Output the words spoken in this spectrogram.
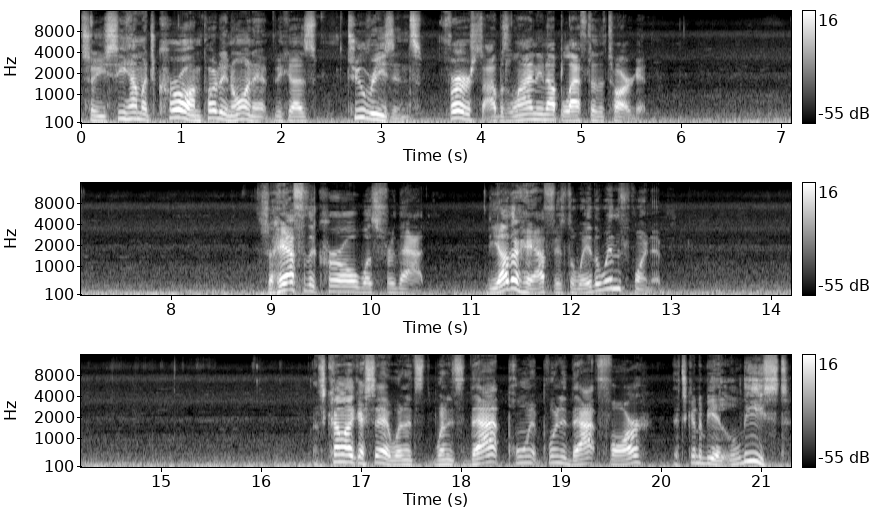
So you see how much curl I'm putting on it because two reasons. First, I was lining up left of the target. So half of the curl was for that. The other half is the way the wind's pointed. It's kind of like I said, when it's when it's that point pointed that far, it's going to be at least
